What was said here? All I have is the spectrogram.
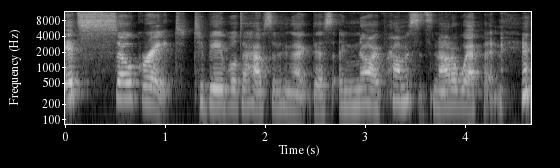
It's so great to be able to have something like this. And no i promise it's not a weapon.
